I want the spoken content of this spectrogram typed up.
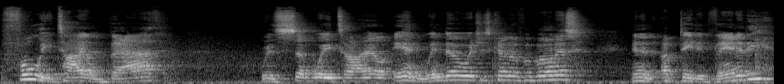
Fully tiled bath with subway tile and window, which is kind of a bonus, and an updated vanity.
